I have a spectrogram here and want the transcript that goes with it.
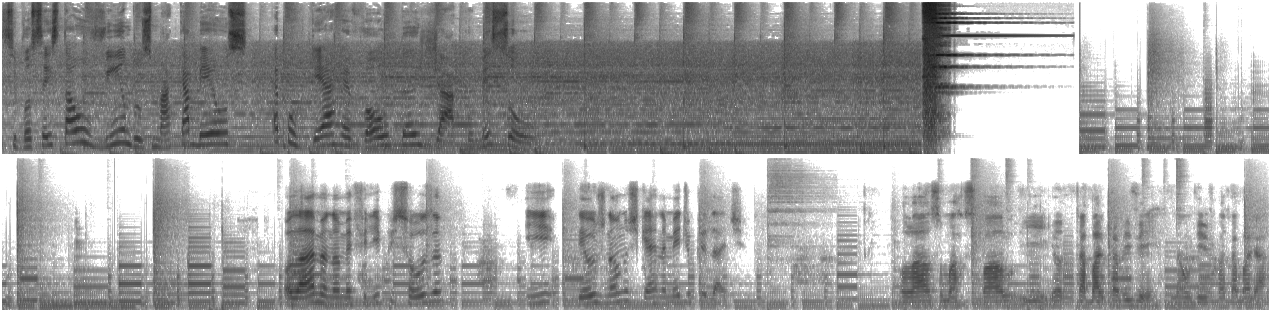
Se você está ouvindo os Macabeus, é porque a revolta já começou. Olá, meu nome é Felipe Souza e Deus não nos quer na mediocridade. Olá, eu sou Marcos Paulo e eu trabalho para viver, não vivo para trabalhar.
